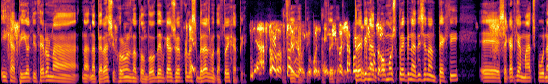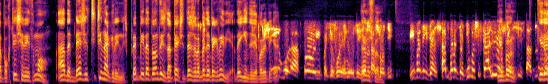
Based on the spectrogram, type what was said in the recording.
θε- είχα πει ότι θέλω να, να, να περάσει χρόνος να τον δω. Δεν βγάζω εύκολα συμπεράσματα. Αυτό είχα πει. Ναι, Αυτό, αυτό, Αυτό είχα εννοώ πει. και εγώ. Αυτό Ε, είχα πει. σαν πρώτη Πρέπει να, εντύπωση. όμως πρέπει να δεις έναν παίχτη ε, σε κάποια μάτς που να αποκτήσει ρυθμό. Αν δεν παίζει, τι, τι να κρίνεις. Πρέπει να τον δεις, να παίξει 4-5 παιχνίδια. Δεν γίνεται διαφορετικά. Σίγουρα αυτό είπα και εγώ εννοείται για Τέλος σας πάντων. ότι είπατε για σαν πρώτη εντύπωση καλή Λοιπόν, εσείς θα δούμε. κύριε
